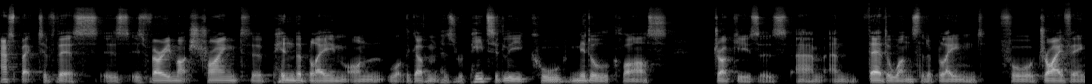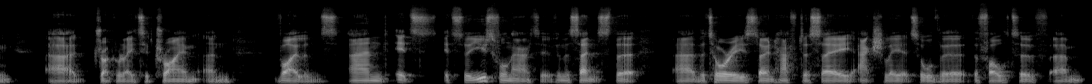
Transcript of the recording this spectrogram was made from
aspect of this is is very much trying to pin the blame on what the government has repeatedly called middle class drug users, um, and they're the ones that are blamed for driving uh, drug related crime and violence. And it's it's a useful narrative in the sense that uh, the Tories don't have to say actually it's all the the fault of um,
